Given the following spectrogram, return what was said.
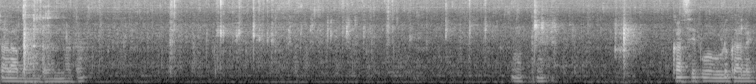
చాలా బాగుంటుంది అనమాట ఓకే. కాసేపు ఉడకాలి.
